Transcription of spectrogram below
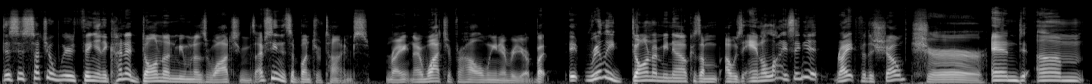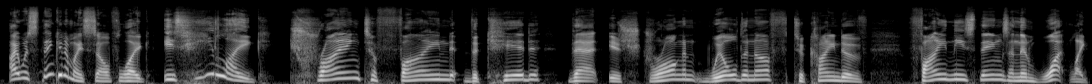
this is such a weird thing, and it kind of dawned on me when I was watching this. I've seen this a bunch of times, right? And I watch it for Halloween every year, but it really dawned on me now because I'm I was analyzing it right for the show. Sure. And um, I was thinking to myself, like, is he like trying to find the kid that is strong and willed enough to kind of find these things, and then what, like,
